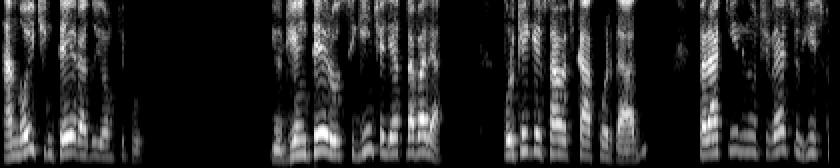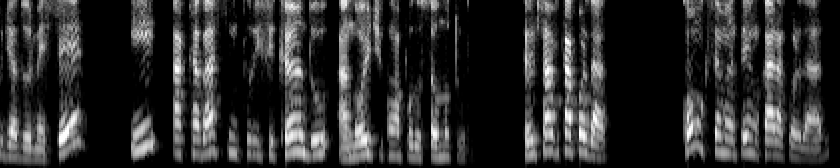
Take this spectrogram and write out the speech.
a noite inteira do Yom Kippur. E o dia inteiro, o seguinte, ele ia trabalhar. Por que, que ele precisava ficar acordado? Para que ele não tivesse o risco de adormecer e acabar se impurificando à noite com a poluição noturna. Então ele precisava ficar acordado. Como que você mantém um cara acordado?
